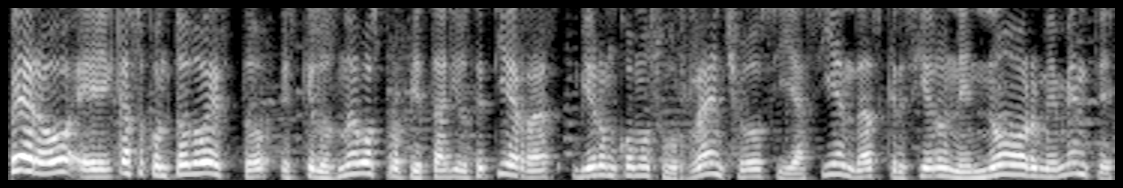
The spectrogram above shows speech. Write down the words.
Pero el caso con todo esto es que los nuevos propietarios de tierras vieron cómo sus ranchos y haciendas crecieron enormemente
